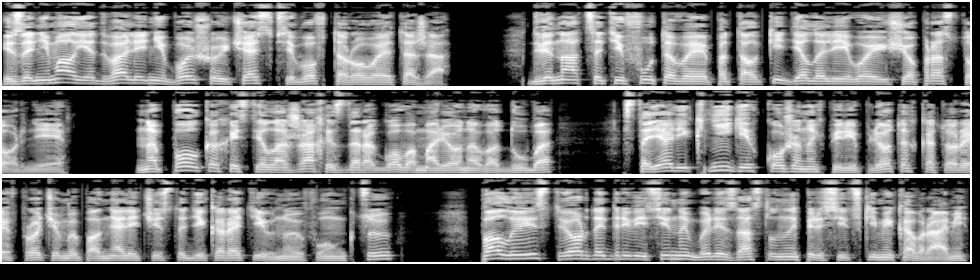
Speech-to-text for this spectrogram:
и занимал едва ли не большую часть всего второго этажа. Двенадцатифутовые потолки делали его еще просторнее. На полках и стеллажах из дорогого мореного дуба стояли книги в кожаных переплетах, которые, впрочем, выполняли чисто декоративную функцию – Полы из твердой древесины были засланы персидскими коврами.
